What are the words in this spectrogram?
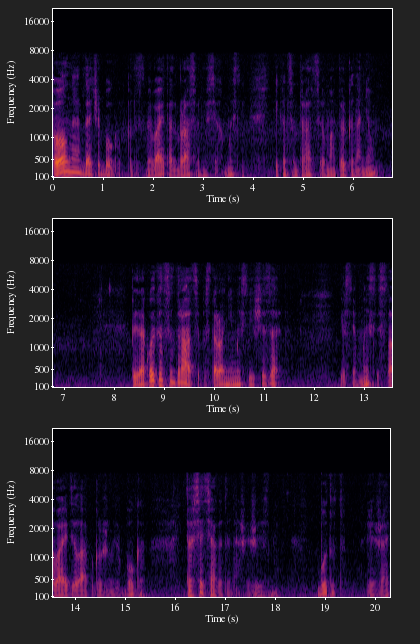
Полная отдача Богу подразумевает отбрасывание всех мыслей и концентрация ума только на нем. При такой концентрации посторонние мысли исчезают. Если мысли, слова и дела погружены в Бога, то все тяготы нашей жизни будут лежать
